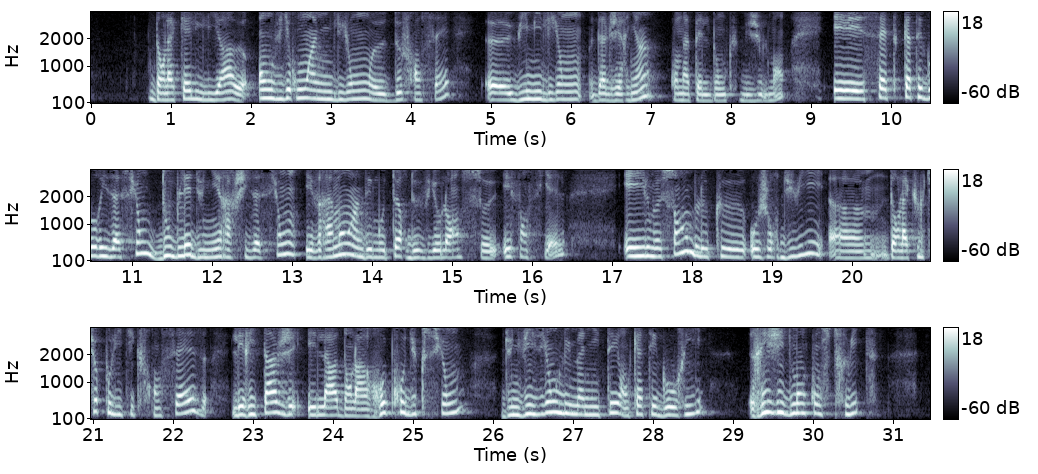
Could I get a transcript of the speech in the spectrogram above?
dans laquelle il y a euh, environ un million euh, de Français, 8 millions d'Algériens, qu'on appelle donc musulmans, Et cette catégorisation, doublée d'une hiérarchisation, est vraiment un des moteurs de violence essentiels. Et il me semble qu'aujourd'hui, euh, dans la culture politique française, l'héritage est là dans la reproduction d'une vision de l'humanité en catégories rigidement construites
